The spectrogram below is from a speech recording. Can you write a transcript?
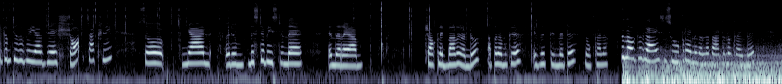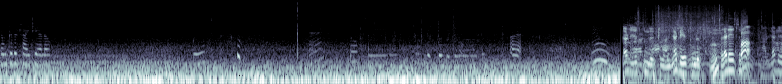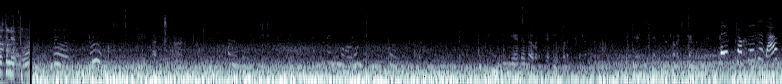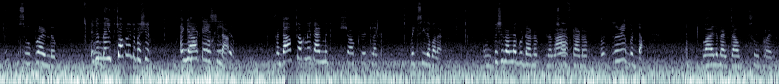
Welcome to the V R J shorts actually so ഞാൻ ഒരു mister ബീസ്റ്റിന്റെ എന്താ പറയുക ചോക്ലേറ്റ് ബാർ കണ്ടു. അപ്പോൾ നമുക്ക് ഇത് തിന്നിട്ട് നോക്കാലോ. ഇത് നോക്കുക ഗായ്സ് സൂപ്പറാണ് നല്ല പാറ്റേണൊക്കെ ഉണ്ട്. നമുക്കിത് ട്രൈ ചെയ്യാലോ. നല്ല ടേസ്റ്റ് ഉണ്ട്. നല്ല ടേസ്റ്റ് ഉണ്ട്. നല്ല ടേസ്റ്റ്. നല്ല ടേസ്റ്റ് ഉണ്ട്. ചോക്ലേറ്റ് ഇതാ സൂപ്പറായിട്ടുണ്ട് ഇത് മിൽക്ക് ചോക്ലേറ്റ് പക്ഷെ എങ്ങനെ ടേസ്റ്റ് ഇല്ല. Dark chocolate and milk chocolate like mix ചെയ്ത പോലെ. പക്ഷെ നല്ല ഗുഡാണ്. നല്ല സോഫ്റ്റ് ആണ്. ഗുഡാ. വായിൽ മെൽറ്റാവും സൂപ്പറാണ്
